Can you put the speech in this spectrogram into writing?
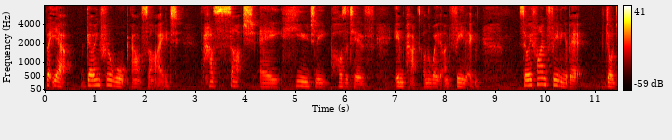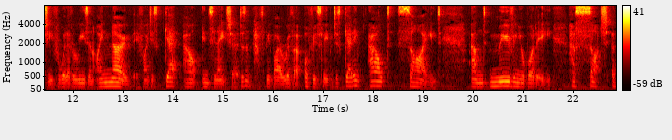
But yeah going for a walk outside has such a hugely positive impact on the way that I'm feeling. So if I'm feeling a bit dodgy for whatever reason, I know if I just get out into nature, it doesn't have to be by a river, obviously, but just getting outside and moving your body has such a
